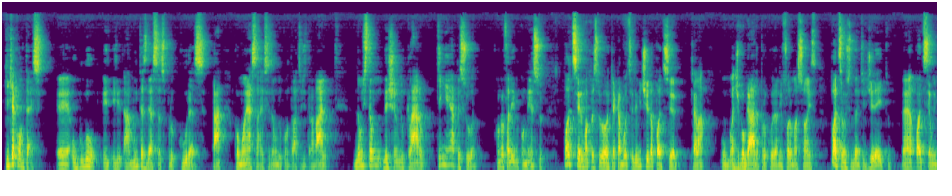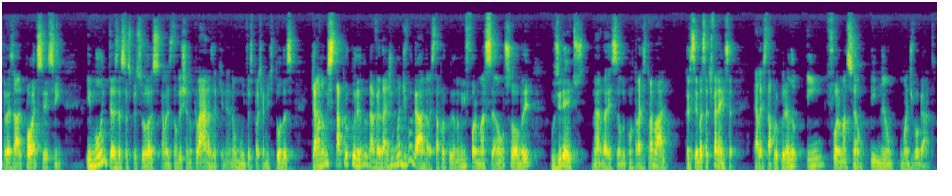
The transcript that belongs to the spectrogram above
que, que acontece? É, o Google, ele, ele, há muitas dessas procuras, tá? como essa, rescisão do contrato de trabalho, não estão deixando claro quem é a pessoa. Como eu falei no começo, pode ser uma pessoa que acabou de ser demitida, pode ser, sei lá, um advogado procurando informações, pode ser um estudante de direito, né? pode ser um empresário, pode ser sim. E muitas dessas pessoas, elas estão deixando claras aqui, né? não muitas, praticamente todas, que ela não está procurando, na verdade, um advogado, ela está procurando uma informação sobre os direitos né, da rescisão do contrato de trabalho. Perceba essa diferença. Ela está procurando informação e não um advogado.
